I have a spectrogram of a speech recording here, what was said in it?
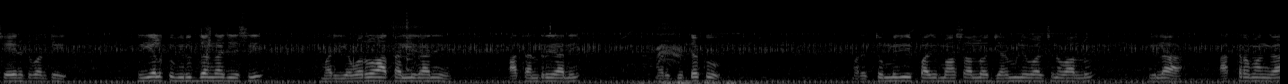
చేయనటువంటి క్రియలకు విరుద్ధంగా చేసి మరి ఎవరో ఆ తల్లి కానీ ఆ తండ్రి కానీ మరి బిడ్డకు మరి తొమ్మిది పది మాసాల్లో జన్మనివ్వాల్సిన వాళ్ళు ఇలా అక్రమంగా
